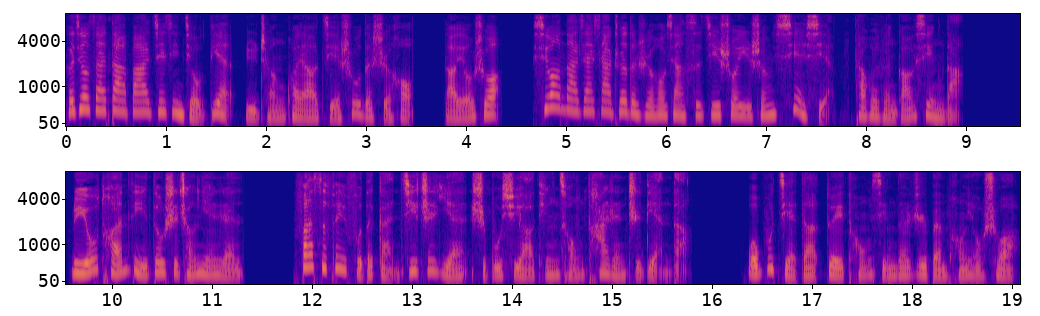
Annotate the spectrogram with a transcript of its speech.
可就在大巴接近酒店、旅程快要结束的时候，导游说：“希望大家下车的时候向司机说一声谢谢，他会很高兴的。”旅游团里都是成年人，发自肺腑的感激之言是不需要听从他人指点的。我不解地对同行的日本朋友说：“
